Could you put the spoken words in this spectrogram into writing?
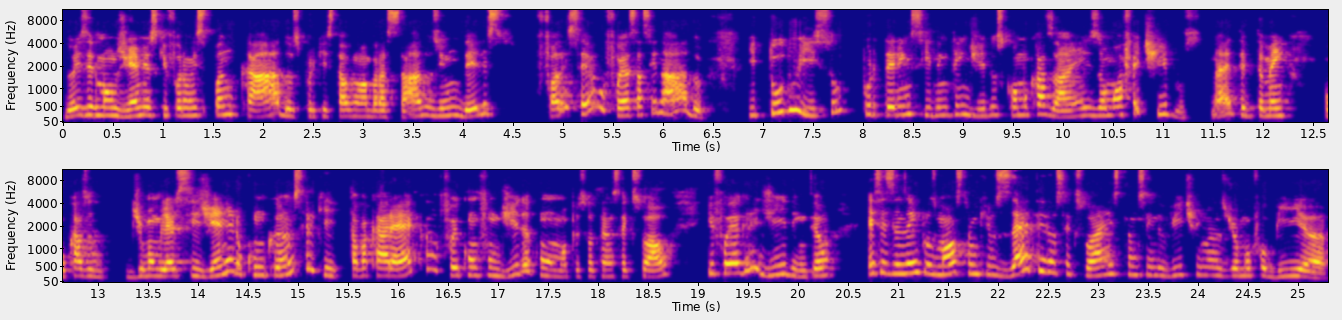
Dois irmãos gêmeos que foram espancados porque estavam abraçados e um deles faleceu, foi assassinado. E tudo isso por terem sido entendidos como casais homoafetivos, né? Teve também o caso de uma mulher cisgênero com câncer que estava careca, foi confundida com uma pessoa transexual e foi agredida. Então, esses exemplos mostram que os heterossexuais estão sendo vítimas de homofobia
